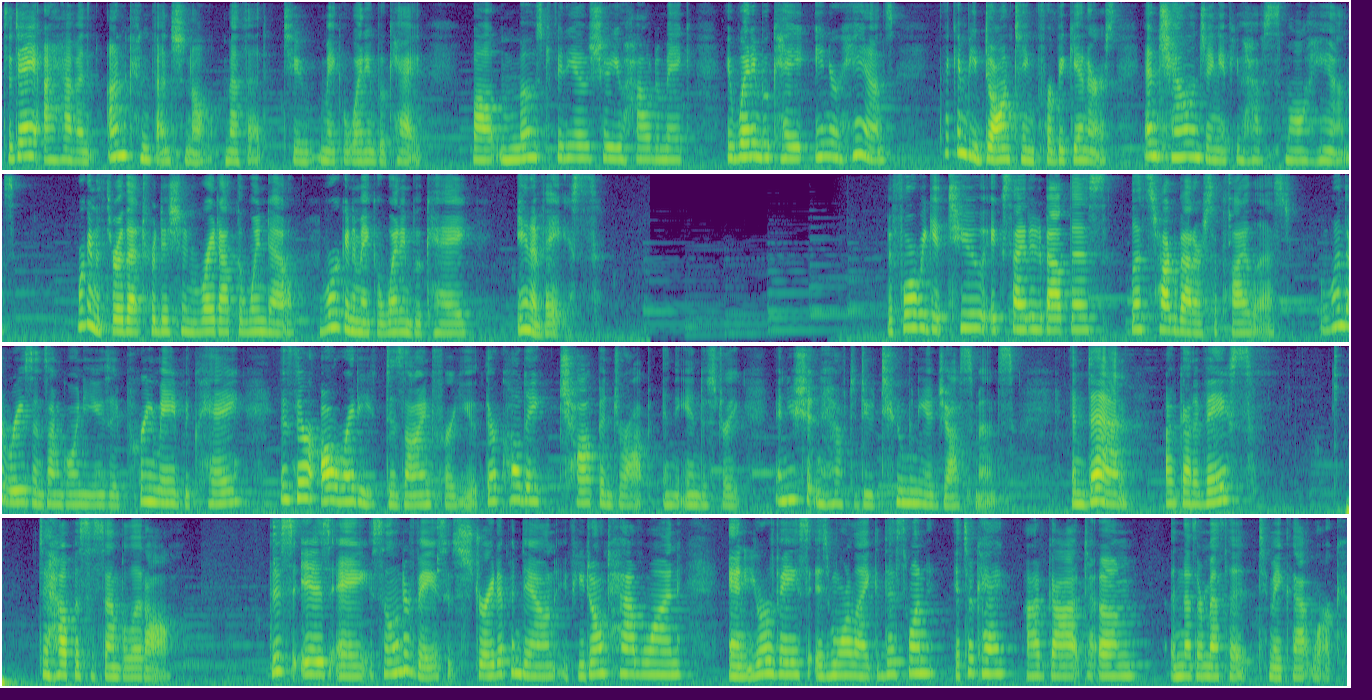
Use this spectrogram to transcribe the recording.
Today I have an unconventional method to make a wedding bouquet. While most videos show you how to make a wedding bouquet in your hands, that can be daunting for beginners and challenging if you have small hands. We're going to throw that tradition right out the window. We're going to make a wedding bouquet in a vase. Before we get too excited about this, let's talk about our supply list. One of the reasons I'm going to use a pre-made bouquet is they're already designed for you. They're called a chop and drop in the industry, and you shouldn't have to do too many adjustments. And then I've got a vase to help us assemble it all. This is a cylinder vase. It's straight up and down. If you don't have one and your vase is more like this one, it's okay. I've got um, another method to make that work.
